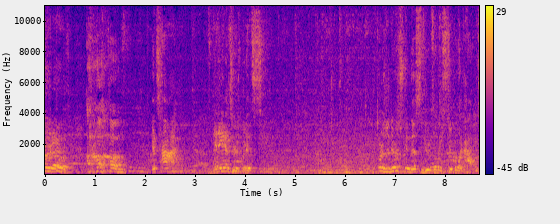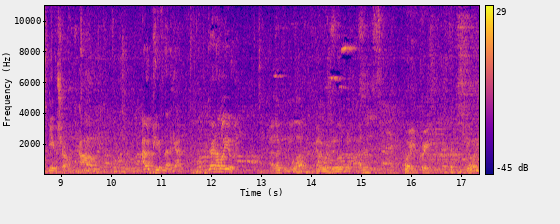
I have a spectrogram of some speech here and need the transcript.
Who knows? um, it's hot. It answers, but it's there's a difference between this and doing something stupid like Hot Ones game show. Um, I would pay for that again. Dan, how about you? I like them a lot. Kind of wish they were a little bit hotter. Oh, you're crazy? really?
